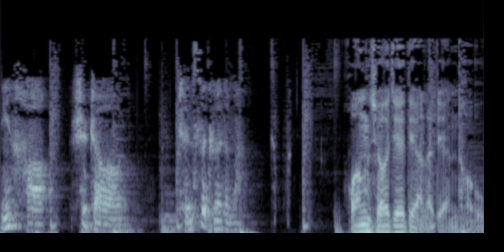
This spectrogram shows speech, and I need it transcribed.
您好，是找陈四哥的吗？”黄小姐点了点头，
